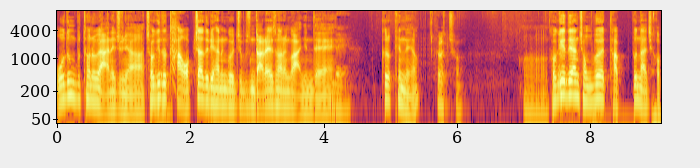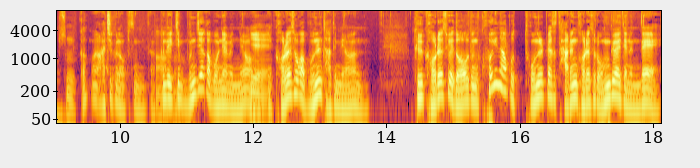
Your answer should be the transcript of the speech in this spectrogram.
5등부터는 왜 안 해주냐. 저기도 네. 다 업자들이 하는 거지 무슨 나라에서 하는 거 아닌데. 네, 그렇겠네요. 그렇죠. 어, 거기에 대한 정부의 답은 아직 없습니까? 어, 아직은 없습니다. 아, 근데 지금 문제가 뭐냐면요. 예. 이 거래소가 문을 닫으면 그 거래소에 넣어둔 코인하고 돈을 빼서 다른 거래소로 옮겨야 되는데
